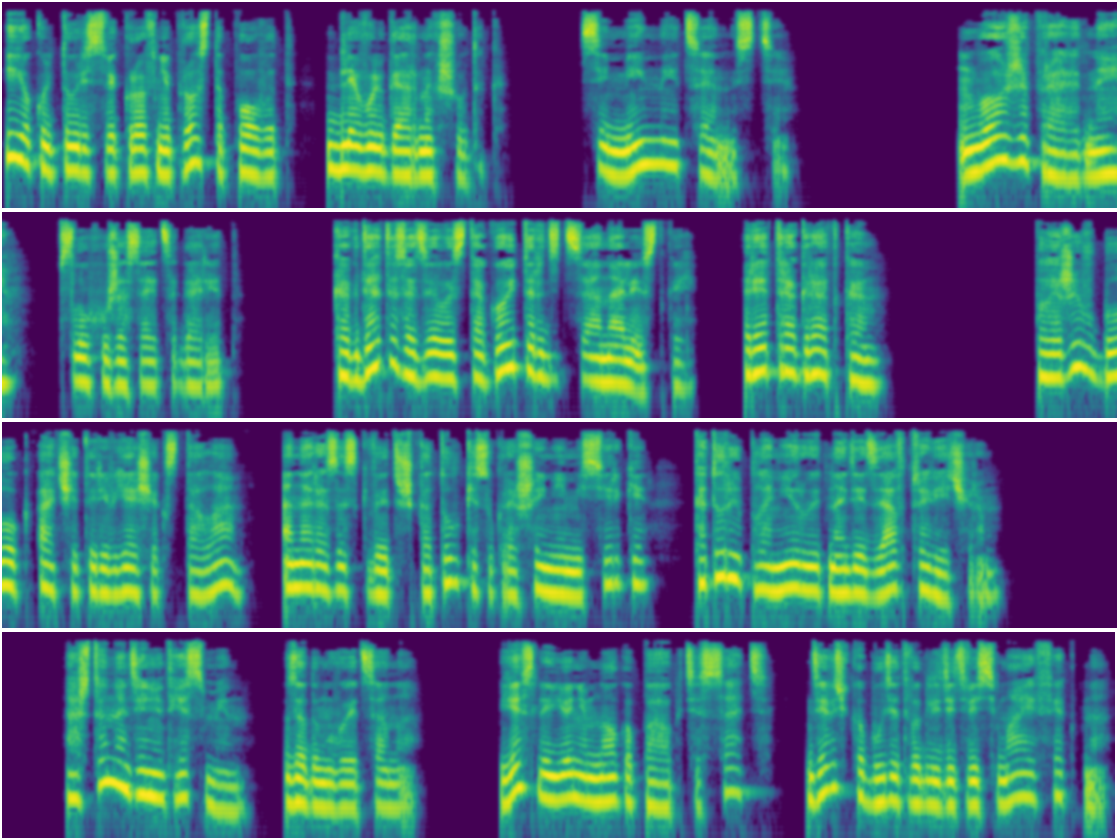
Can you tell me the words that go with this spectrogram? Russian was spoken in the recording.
Ее культуре свекровь не просто повод для вульгарных шуток. Семейные ценности. «Боже праведный», — вслух ужасается Гарет. «Когда ты заделась такой традиционалисткой? Ретроградка». Положив блок А4 в ящик стола, она разыскивает в шкатулке с украшениями серьги, которые планирует надеть завтра вечером. А что наденет Ясмин? — задумывается она. Если ее немного пообтесать, девочка будет выглядеть весьма эффектно.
